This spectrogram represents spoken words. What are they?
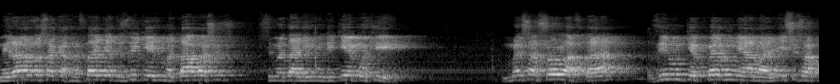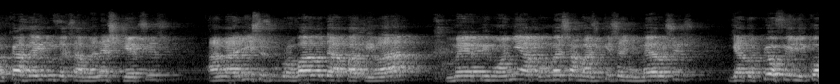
μοιράζοντας τα καθεστάκια της δίκαιης μετάβασης στη μεταλλιγνητική εποχή. Μέσα σε όλα αυτά δίνουν και παίρνουν οι αναλύσεις από κάθε είδους δεξαμενές σκέψεις, αναλύσεις που προβάλλονται απατηλά με επιμονή από μέσα μαζικής ενημέρωσης για το πιο φιλικό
